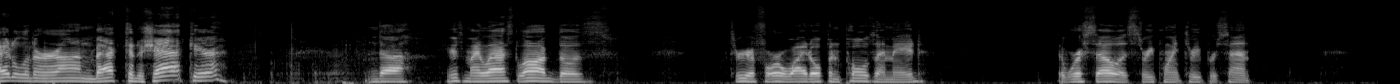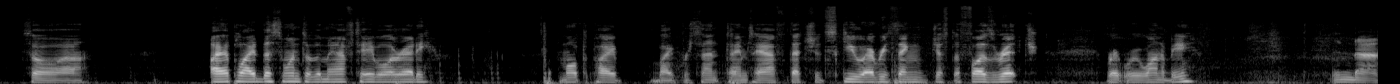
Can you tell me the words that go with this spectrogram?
Idled her on back to the shack here. And uh, here's my last log, those three or four wide open pulls I made. The worst cell is 3.3%. So uh, I applied this one to the MAF table already. Multiply by percent times half. That should skew everything just a fuzz rich. Right where we want to be. And uh,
